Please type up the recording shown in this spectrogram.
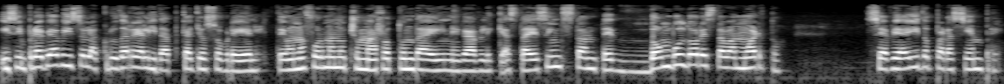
Y sin previo aviso la cruda realidad cayó sobre él, de una forma mucho más rotunda e innegable que hasta ese instante Don Buldor estaba muerto. Se había ido para siempre.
